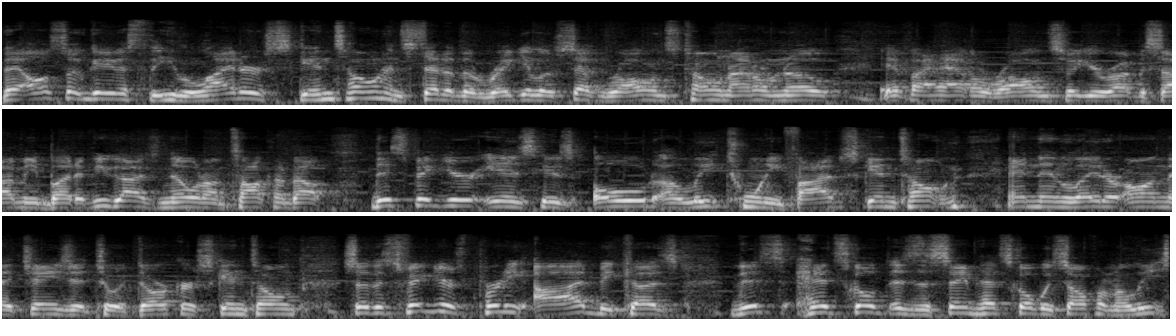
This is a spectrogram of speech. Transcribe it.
They also gave us the lighter skin tone instead of the regular Seth Rollins tone. I don't know if I have a Rollins figure right beside me, but if you guys know what I'm talking about, this figure is his old Elite 25 skin tone, and then later on they changed it to a darker skin tone. So this figure is pretty odd because this head sculpt is the same head sculpt we saw from Elite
